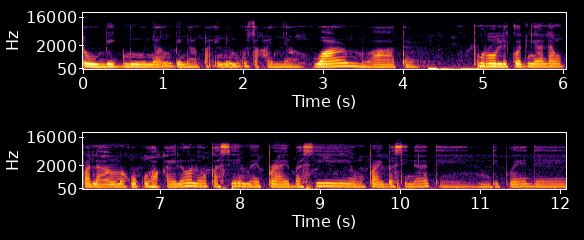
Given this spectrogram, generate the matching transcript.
tubig munang pinapainom ko sa kanya. Warm water. Puro likod nga lang pala ang makukuha kay Lolo kasi may privacy, yung privacy natin. Hindi pwede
